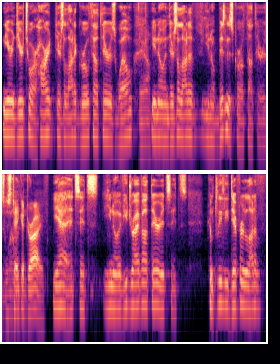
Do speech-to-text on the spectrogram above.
near and dear to our heart. There's a lot of growth out there as well. Yeah. You know, and there's a lot of you know business growth out there as Just well. Just take a drive. Yeah, it's it's you know if you drive out there, it's it's completely different. A lot of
